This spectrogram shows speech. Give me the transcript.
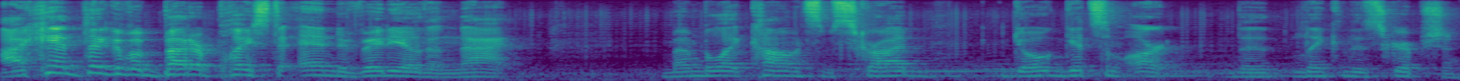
I can't think of a better place to end a video than that. Remember, like, comment, subscribe, go get some art. The link in the description.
